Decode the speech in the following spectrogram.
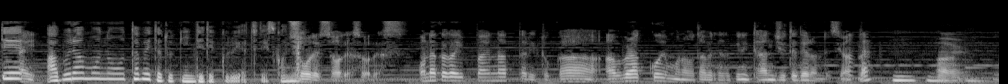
てい油物を食べた時に出てくるやつですかね。そうです、そうです、そうです。お腹がいっぱいになったりとか、脂っこいものを食べた時に単純って出るんですよね。うんうんはい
